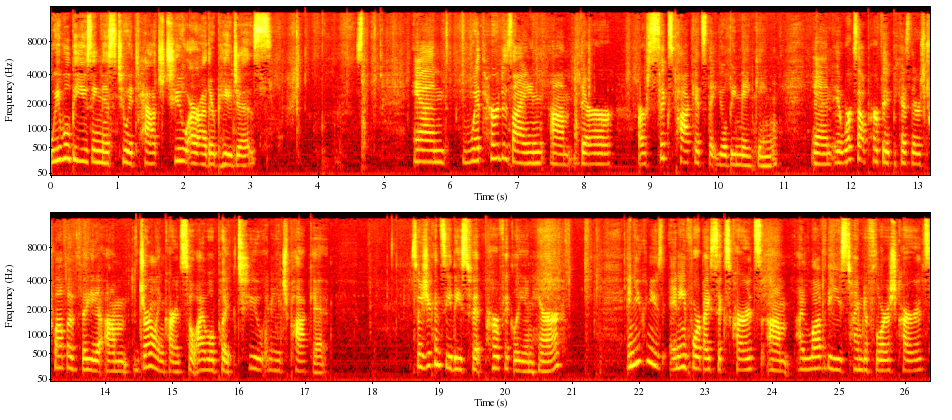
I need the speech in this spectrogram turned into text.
We will be using this to attach to our other pages. And with her design, um, there are six pockets that you'll be making. And it works out perfect because there's 12 of the um, journaling cards, so I will put two in each pocket. So as you can see, these fit perfectly in here. And you can use any 4x6 cards. Um, I love these Time to Flourish cards.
